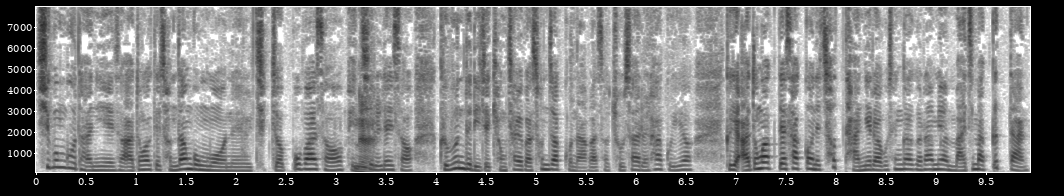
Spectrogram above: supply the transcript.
시군구 단위에서 아동학대 전담 공무원을 직접 뽑아서 배치를 네. 해서 그분들이 이제 경찰과 손잡고 나가서 조사를 하고요. 그게 아동학대 사건의 첫 단이라고 생각을 하면 마지막 끝단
